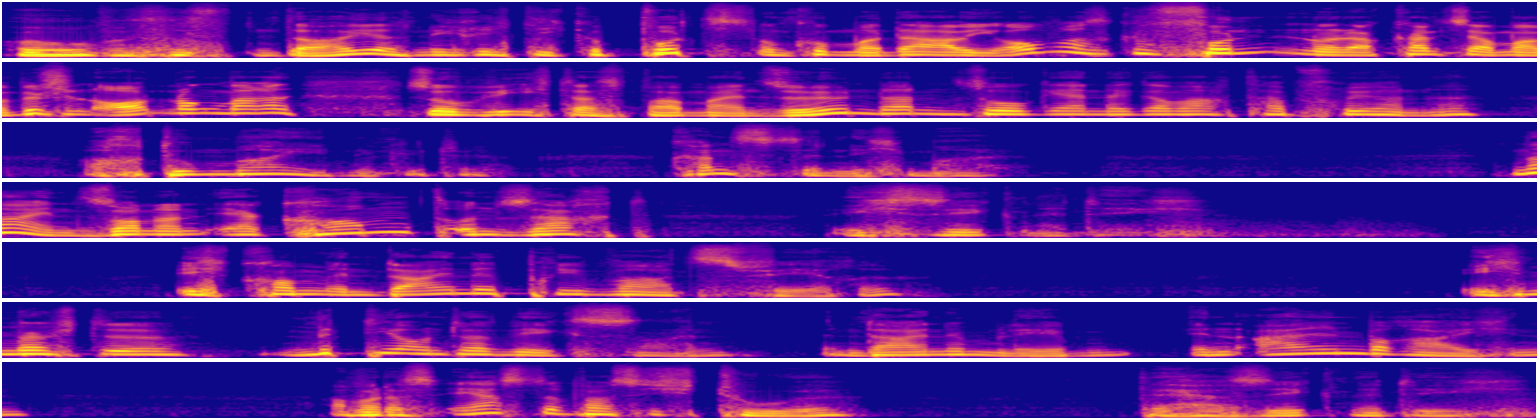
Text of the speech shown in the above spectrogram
Oh, was ist denn da? Hier ist nicht richtig geputzt. Und guck mal, da habe ich auch was gefunden. Und da kannst du ja mal ein bisschen Ordnung machen, so wie ich das bei meinen Söhnen dann so gerne gemacht habe früher. Ne? Ach du meine Güte. Kannst du nicht mal. Nein, sondern er kommt und sagt, ich segne dich. Ich komme in deine Privatsphäre. Ich möchte mit dir unterwegs sein in deinem Leben, in allen Bereichen. Aber das Erste, was ich tue, der Herr segne dich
